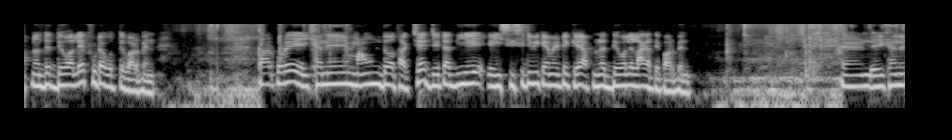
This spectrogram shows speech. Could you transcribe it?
আপনাদের দেওয়ালে ফুটা করতে পারবেন। তারপরে এইখানে মাউন্ট দেওয়া থাকছে, যেটা দিয়ে এই সিসিটিভি ক্যামেরাটিকে আপনারা দেওয়ালে লাগাতে পারবেন। অ্যান্ড এইখানে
